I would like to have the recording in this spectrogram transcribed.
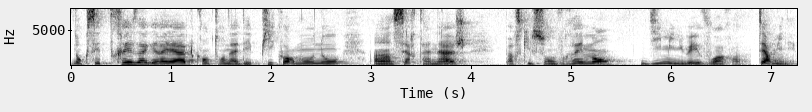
Donc c'est très agréable quand on a des pics hormonaux à un certain âge parce qu'ils sont vraiment diminués, voire euh, terminés.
